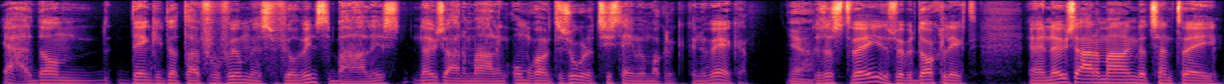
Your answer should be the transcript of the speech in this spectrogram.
Ja, dan denk ik dat daar voor veel mensen veel winst te behalen is. Neusademhaling, om gewoon te zorgen dat systemen makkelijker kunnen werken. Ja. Dus dat is twee. Dus we hebben daglicht en neusademhaling. Dat zijn twee,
